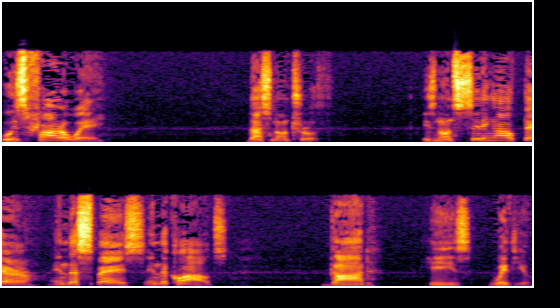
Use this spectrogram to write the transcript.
who is far away, that's not truth. He's not sitting out there in the space, in the clouds. God, He's with you.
